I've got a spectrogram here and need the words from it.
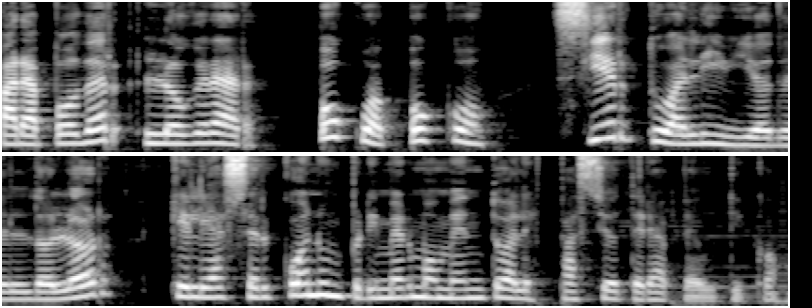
para poder lograr poco a poco cierto alivio del dolor que le acercó en un primer momento al espacio terapéutico.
